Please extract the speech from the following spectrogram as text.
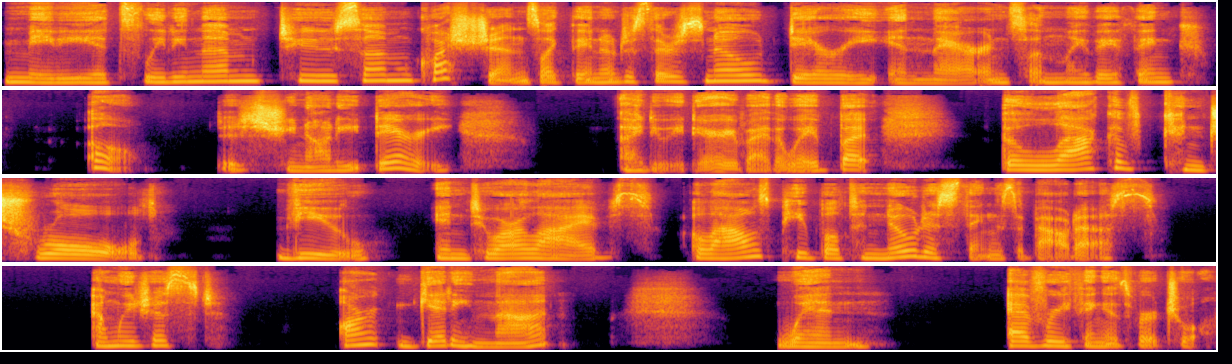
Maybe it's leading them to some questions, like they notice there's no dairy in there, and suddenly they think, oh, does she not eat dairy? I do eat dairy, by the way, but the lack of controlled view into our lives allows people to notice things about us. And we just aren't getting that when everything is virtual.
